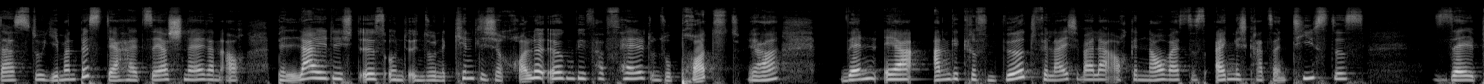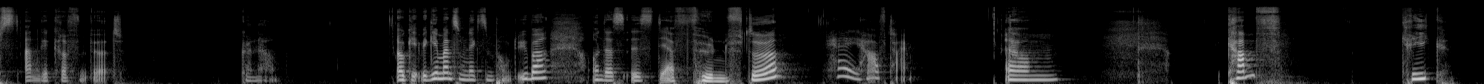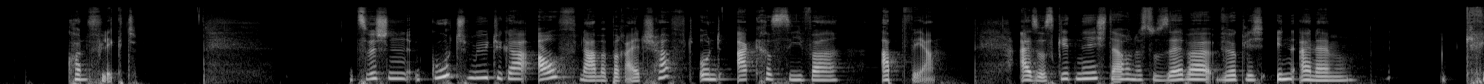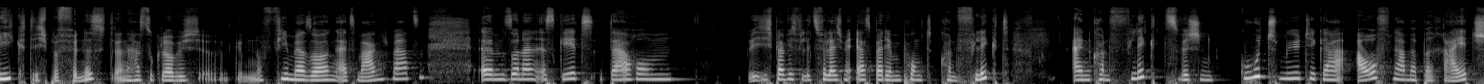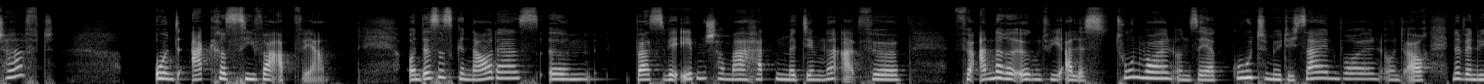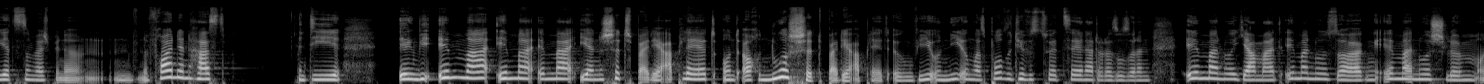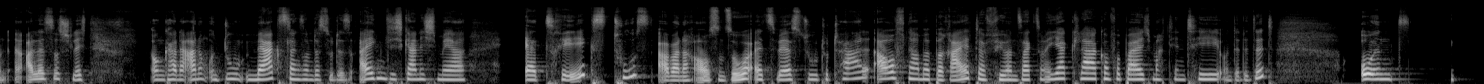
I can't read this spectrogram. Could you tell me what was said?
dass du jemand bist, der halt sehr schnell dann auch beleidigt ist und in so eine kindliche Rolle irgendwie verfällt und so protzt, ja, wenn er angegriffen wird, vielleicht weil er auch genau weiß, dass eigentlich gerade sein tiefstes Selbst angegriffen wird. Genau. Okay, wir gehen mal zum nächsten Punkt über und das ist der fünfte. Hey, Halftime. Ähm, Kampf, Krieg, Konflikt. Zwischen gutmütiger Aufnahmebereitschaft und aggressiver Abwehr. Also es geht nicht darum, dass du selber wirklich in einem Krieg dich befindest, dann hast du, glaube ich, noch viel mehr Sorgen als Magenschmerzen, ähm, sondern es geht darum, ich bleibe jetzt vielleicht mal erst bei dem Punkt Konflikt, ein Konflikt zwischen gutmütiger Aufnahmebereitschaft und aggressiver Abwehr. Und das ist genau das, ähm, was wir eben schon mal hatten mit dem, ne, für, für andere irgendwie alles tun wollen und sehr gutmütig sein wollen. Und auch, ne, wenn du jetzt zum Beispiel eine, eine Freundin hast, die irgendwie immer, immer, immer ihren Shit bei dir ablädt und auch nur Shit bei dir ablädt irgendwie und nie irgendwas Positives zu erzählen hat oder so, sondern immer nur jammert, immer nur Sorgen, immer nur schlimm und alles ist schlecht und keine Ahnung, und du merkst langsam, dass du das eigentlich gar nicht mehr erträgst, tust aber nach außen so, als wärst du total aufnahmebereit dafür und sagst immer, ja klar, komm vorbei, ich mach dir einen Tee und dit, und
